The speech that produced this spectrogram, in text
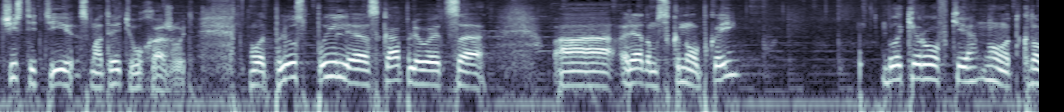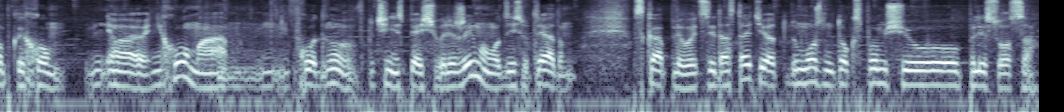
чистить и смотреть и ухаживать. Вот, плюс пыль э, скапливается а, рядом с кнопкой блокировки, ну вот кнопкой Home, э, не Home, а входа, ну, включение спящего режима, вот здесь вот рядом скапливается, и достать ее оттуда можно только с помощью пылесоса.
